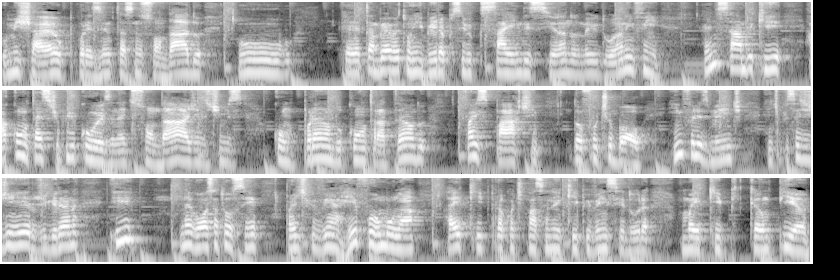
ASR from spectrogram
O Michael, por exemplo, está sendo sondado. O, é, também o Everton Ribeiro é possível que saia ainda esse ano, no meio do ano. Enfim, a gente sabe que acontece esse tipo de coisa, né? De sondagens, times comprando, contratando, faz parte do futebol. Infelizmente, a gente precisa de dinheiro, de grana e negócio é torcer para a gente venha reformular a equipe para continuar sendo a equipe vencedora, uma equipe campeã.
